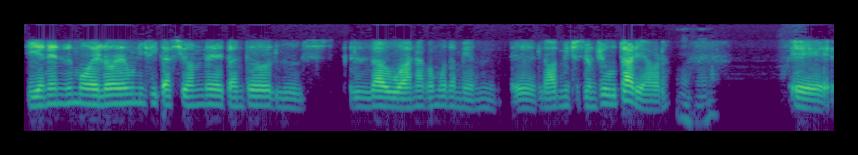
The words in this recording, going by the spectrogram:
tienen el modelo de unificación de tanto la aduana como también eh, la administración tributaria ahora. eh,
